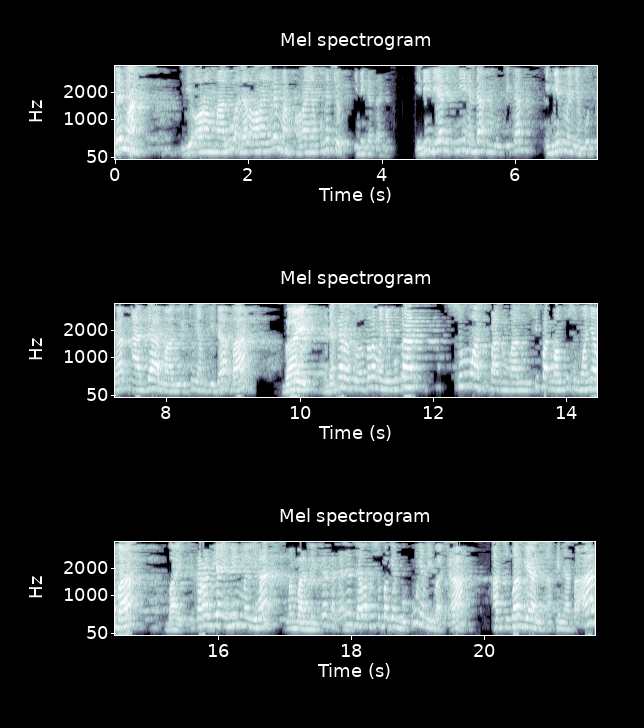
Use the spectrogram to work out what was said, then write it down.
lemah, jadi orang malu adalah orang yang lemah, orang yang pengecut, ini katanya. Jadi dia di sini hendak membuktikan, ingin menyebutkan ada malu itu yang tidak baik. Sedangkan Rasulullah SAW menyebutkan semua sifat malu, sifat malu itu semuanya baik. Sekarang dia ingin melihat, membandingkan katanya dalam sebagian buku yang dibaca, sebagian kenyataan,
